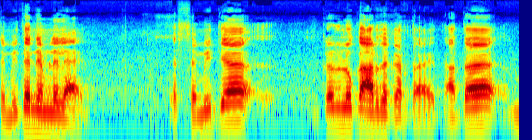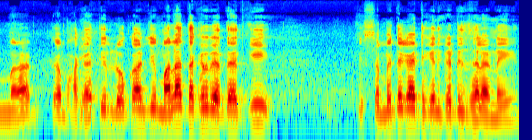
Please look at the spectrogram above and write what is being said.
समित्या नेमलेल्या आहेत त्या समित्याकडे लोक अर्ज करतायत. आता मला त्या भागातील लोकांची मला तक्रार येत आहेत की की समित्या काही ठिकाणी कठीण झाल्या नाहीत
